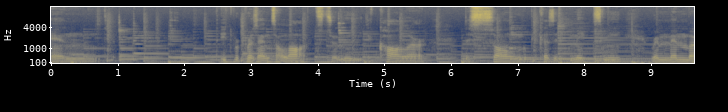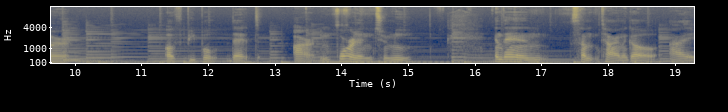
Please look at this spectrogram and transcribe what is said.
and it represents a lot to me the color, the song, because it makes me remember of people that are important to me. And then some time ago, I,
